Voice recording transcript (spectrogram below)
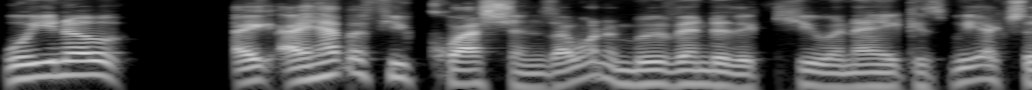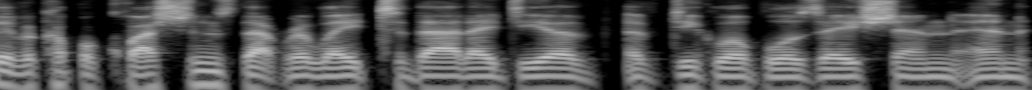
Well, you know, I, I have a few questions. I want to move into the Q and A because we actually have a couple questions that relate to that idea of, of deglobalization, and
